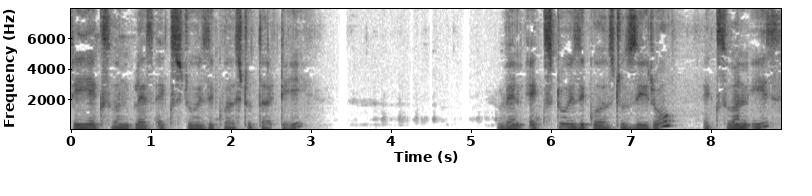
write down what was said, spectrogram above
3x1 plus x2 is equals to 30 when x2 is equals to 0 x1 is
